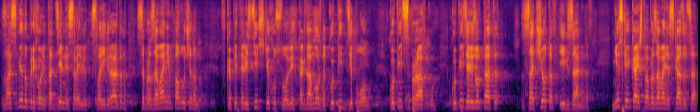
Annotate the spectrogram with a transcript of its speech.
на смену приходят отдельные слои граждан с образованием, полученным в капиталистических условиях, когда можно купить диплом, купить справку, купить результаты зачетов и экзаменов – Низкое качество образования сказывается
